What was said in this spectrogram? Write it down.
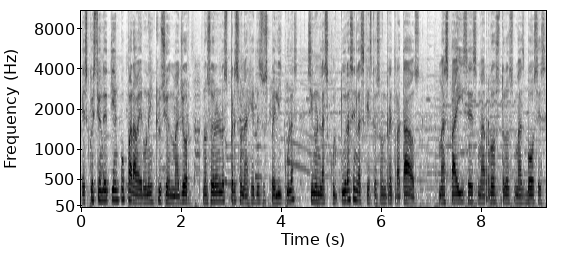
es cuestión de tiempo para ver una inclusión mayor, no solo en los personajes de sus películas, sino en las culturas en las que estos son retratados. Más países, más rostros, más voces,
